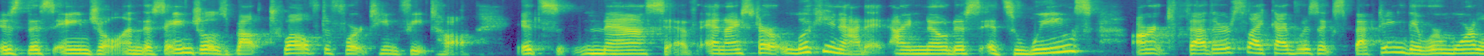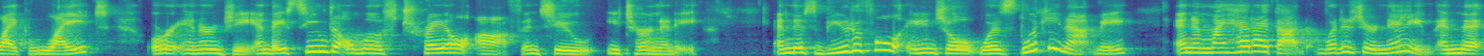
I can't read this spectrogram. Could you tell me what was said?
is this angel. And this angel is about 12 to 14 feet tall. It's massive. And I start looking at it. I notice its wings aren't feathers like I was expecting. They were more like light or energy. And they seem to almost trail off into eternity. And this beautiful angel was looking at me. And in my head, I thought, What is your name? And the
